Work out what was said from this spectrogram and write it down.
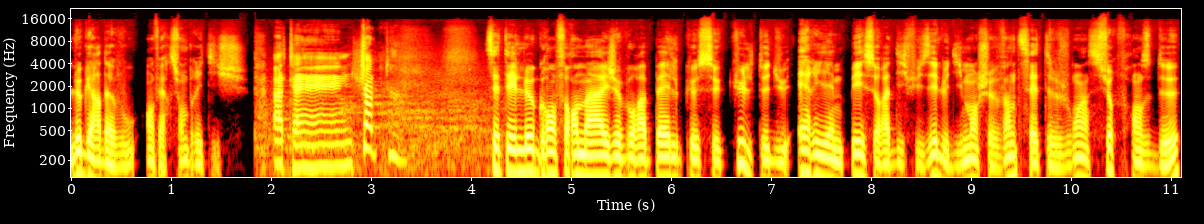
le garde à vous en version british. Attention c'était le grand format et je vous rappelle que ce culte du RIMP sera diffusé le dimanche 27 juin sur France 2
